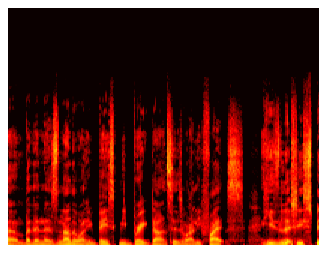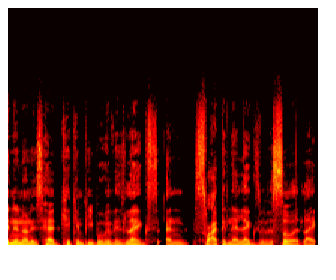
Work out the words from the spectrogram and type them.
Um, but then there's another one who basically break dances while he fights. He's literally spinning on his head, kicking people with his legs and swiping their legs with a sword. Like,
